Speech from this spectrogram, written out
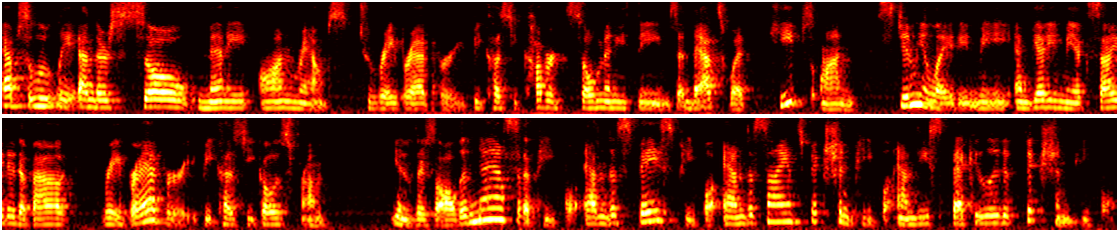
Absolutely. And there's so many on ramps to Ray Bradbury because he covered so many themes. And that's what keeps on stimulating me and getting me excited about Ray Bradbury because he goes from, you know, there's all the NASA people and the space people and the science fiction people and the speculative fiction people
